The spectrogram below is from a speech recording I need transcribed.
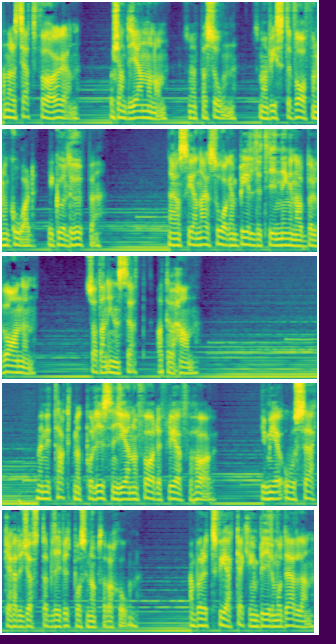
Han hade sett föraren och känt igen honom som en person som han visste var från en gård i Guldrupe. När han senare såg en bild i tidningen av bulvanen så hade han insett att det var han. Men i takt med att polisen genomförde fler förhör, ju mer osäker hade Gösta blivit på sin observation. Han började tveka kring bilmodellen.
